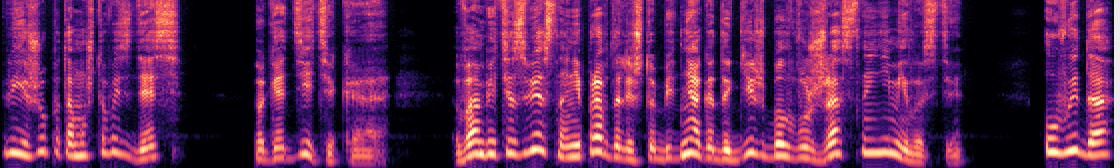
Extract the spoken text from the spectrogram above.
Вижу, потому что вы здесь. Погодите-ка. Вам ведь известно, не правда ли, что бедняга Дегиш был в ужасной немилости? Увы, да.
